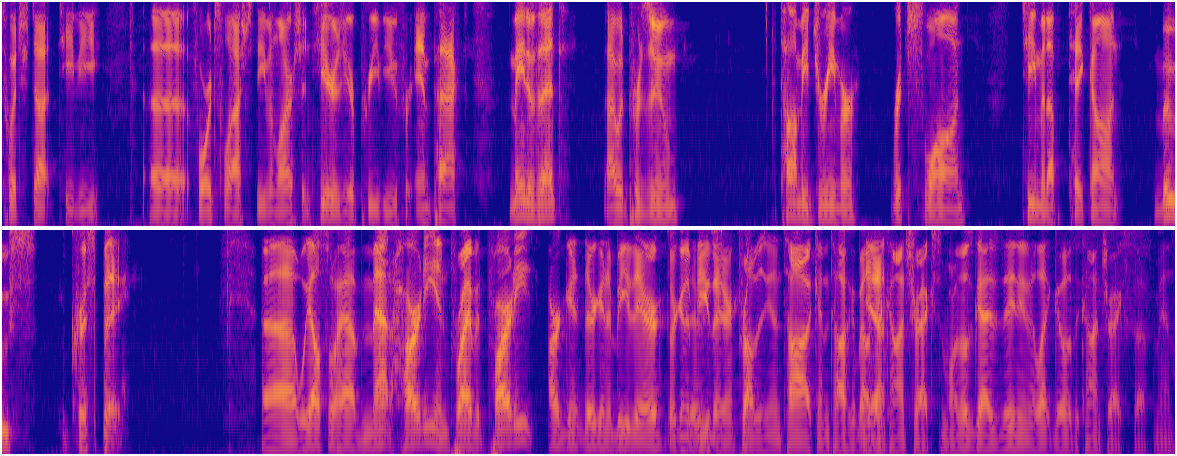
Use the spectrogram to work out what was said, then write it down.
twitch.tv uh, forward slash Stephen Larson. Here's your preview for Impact main event. I would presume Tommy Dreamer, Rich Swann, teaming up to take on Moose and Chris Bey. Uh, we also have Matt Hardy and Private Party. Are gonna, they're going to be there. They're gonna be there. Probably going to talk and talk about Yeah. their contracts some more. Those guys they need to let go of the contract stuff, man.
